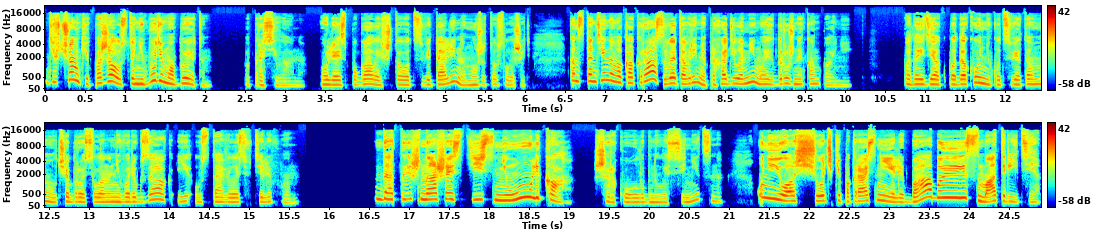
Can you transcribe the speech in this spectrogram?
«Девчонки, пожалуйста, не будем об этом», — попросила она. Оля испугалась, что Цветалина может услышать. Константинова как раз в это время проходила мимо их дружной компании. Подойдя к подоконнику, Цвета молча бросила на него рюкзак и уставилась в телефон. «Да ты ж наша стеснюлька!» — широко улыбнулась Синицына. «У нее аж щечки покраснели. Бабы, смотрите!»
